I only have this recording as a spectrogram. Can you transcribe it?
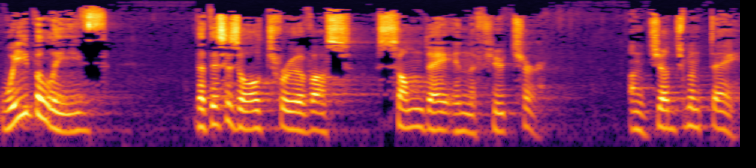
We believe that this is all true of us someday in the future, on Judgment Day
